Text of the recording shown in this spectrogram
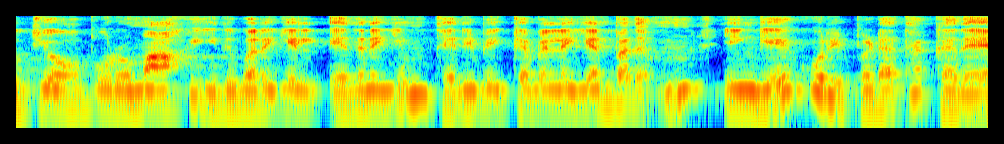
உத்தியோகபூர்வமாக இதுவரையில் எதனையும் தெரிவிக்கவில்லை என்பதும் இங்கே குறிப்பிடத்தக்கது.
